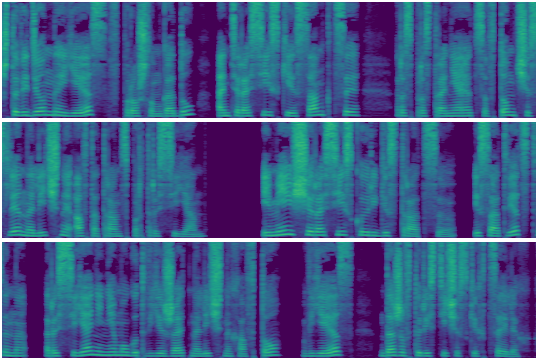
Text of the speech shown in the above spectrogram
что введенные ЕС в прошлом году антироссийские санкции распространяются в том числе на личный автотранспорт россиян, имеющий российскую регистрацию, и, соответственно, россияне не могут въезжать на личных авто в ЕС даже в туристических целях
